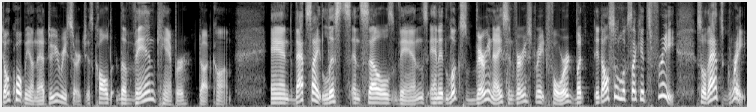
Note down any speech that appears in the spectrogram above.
don't quote me on that. Do your research. It's called thevancamper.com. And that site lists and sells vans, and it looks very nice and very straightforward, but it also looks like it's free. So that's great.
